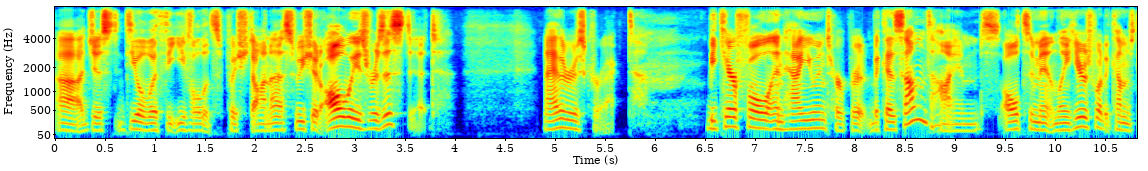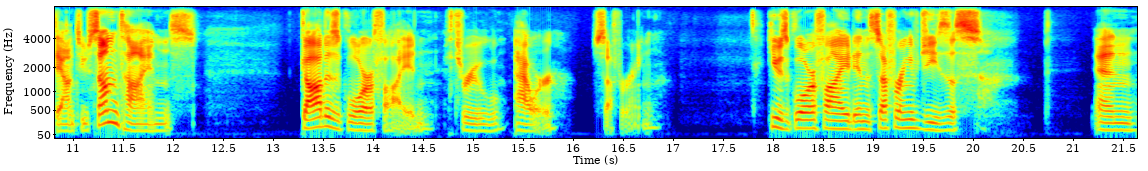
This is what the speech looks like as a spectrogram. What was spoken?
uh, just deal with the evil that's pushed on us. We should always resist it. Neither is correct. Be careful in how you interpret because sometimes, ultimately, here's what it comes down to. Sometimes God is glorified through our suffering. He was glorified in the suffering of Jesus, and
